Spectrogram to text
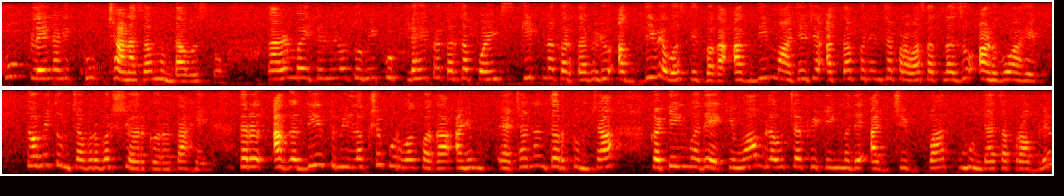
खूप प्लेन आणि खूप छान असा मुंडा बसतो. कारण मैत्रिणीनं तुम्ही कुठल्याही प्रकारचा पॉईंट स्किप न करता व्हिडिओ अगदी व्यवस्थित बघा. अगदी माझे जे आत्तापर्यंतच्या प्रवासातला जो अनुभव आहे तो मी तुमच्याबरोबर शेअर करत आहे. तर अगदी तुम्ही लक्षपूर्वक बघा आणि याच्यानंतर तुमच्या कटिंगमध्ये किंवा ब्लाऊजच्या फिटिंगमध्ये अजिबात मुंड्याचा प्रॉब्लेम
